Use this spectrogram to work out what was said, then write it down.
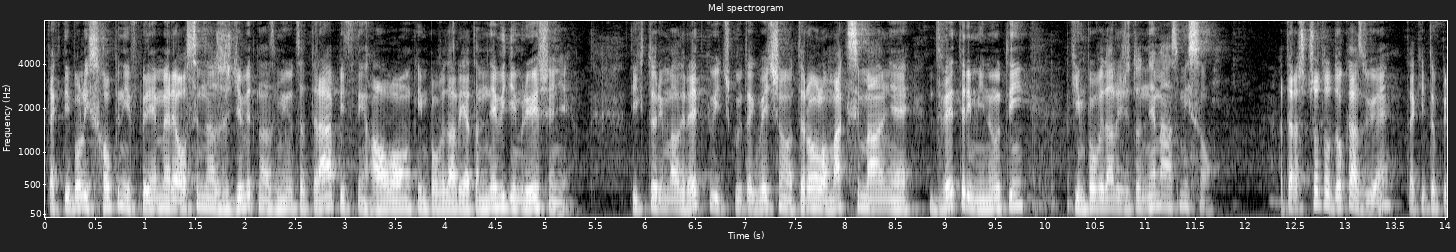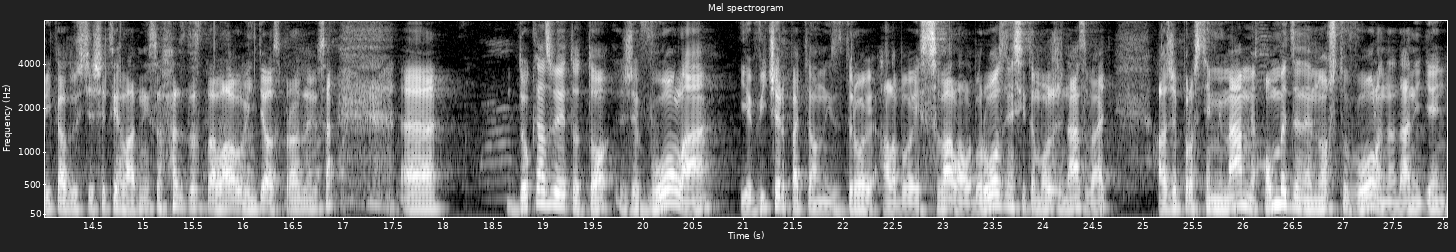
tak tí boli schopní v priemere 18 až 19 minút sa trápiť s tým hlavolom, kým povedali, ja tam nevidím riešenie. Tí, ktorí mali redkvičku, tak väčšinou trvalo maximálne 2-3 minúty, kým povedali, že to nemá zmysel. A teraz čo to dokazuje? Takýto príklad, už ste všetci hladní, som vás dostal hlavou, vinte, ospravedlňujem sa. E, dokazuje to to, že vôľa je vyčerpateľný zdroj, alebo je sval, alebo rôzne si to môžeš nazvať, ale že proste my máme obmedzené množstvo vôle na daný deň.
